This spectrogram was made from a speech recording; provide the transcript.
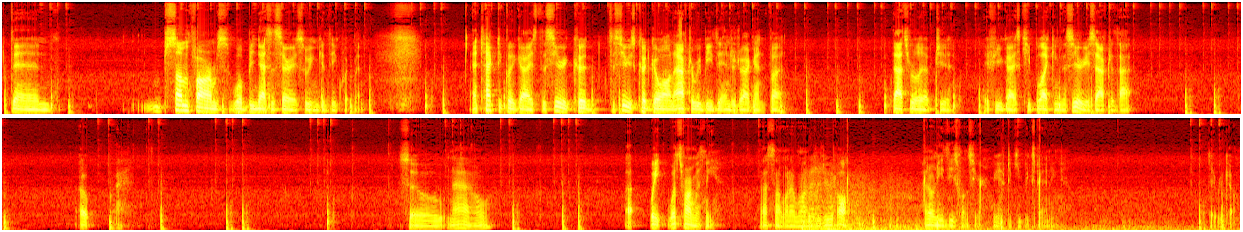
then some farms will be necessary so we can get the equipment. And technically, guys, the series could the series could go on after we beat the Ender Dragon, but that's really up to you if you guys keep liking the series after that. Oh. So now... Wait, what's wrong with me? That's not what I wanted to do at all. I don't need these ones here. We have to keep expanding. There we go.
